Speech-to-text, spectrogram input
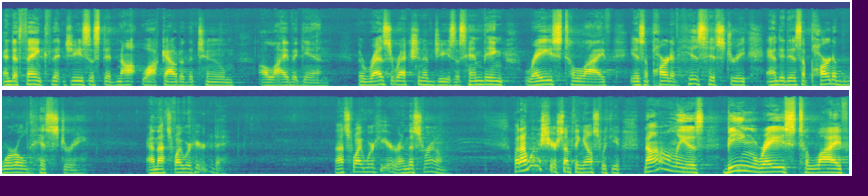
and to think that Jesus did not walk out of the tomb alive again. The resurrection of Jesus, Him being raised to life, is a part of His history and it is a part of world history. And that's why we're here today. That's why we're here in this room. But I want to share something else with you. Not only is being raised to life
